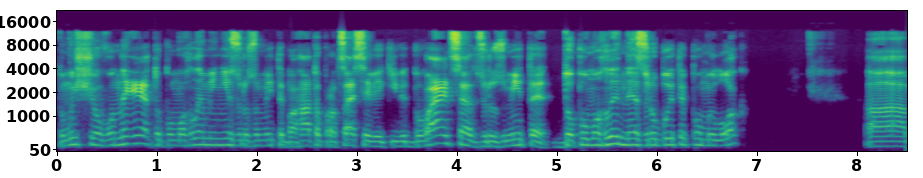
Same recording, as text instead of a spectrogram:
Тому що вони допомогли мені зрозуміти багато процесів, які відбуваються, зрозуміти, допомогли не зробити помилок. А,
